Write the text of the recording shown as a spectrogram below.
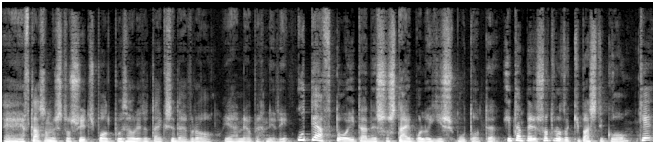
ε, φτάσαμε στο sweet spot που θεωρείται τα 60 ευρώ για ένα νέο παιχνίδι. Ούτε αυτό ήταν σωστά υπολογίσιμο τότε. Ήταν περισσότερο δοκιμαστικό και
